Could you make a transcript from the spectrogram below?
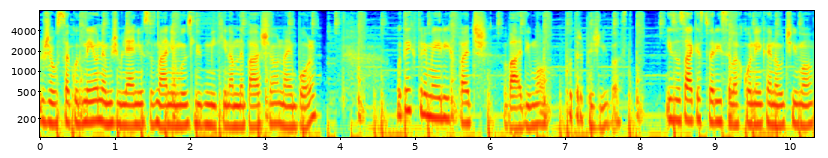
že v vsakodnevnem življenju seznanjamo z ljudmi, ki nam ne pašejo najbolj. V teh primerih pač vadimo potrpežljivost. Iz vsake stvari se lahko nekaj naučimo,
